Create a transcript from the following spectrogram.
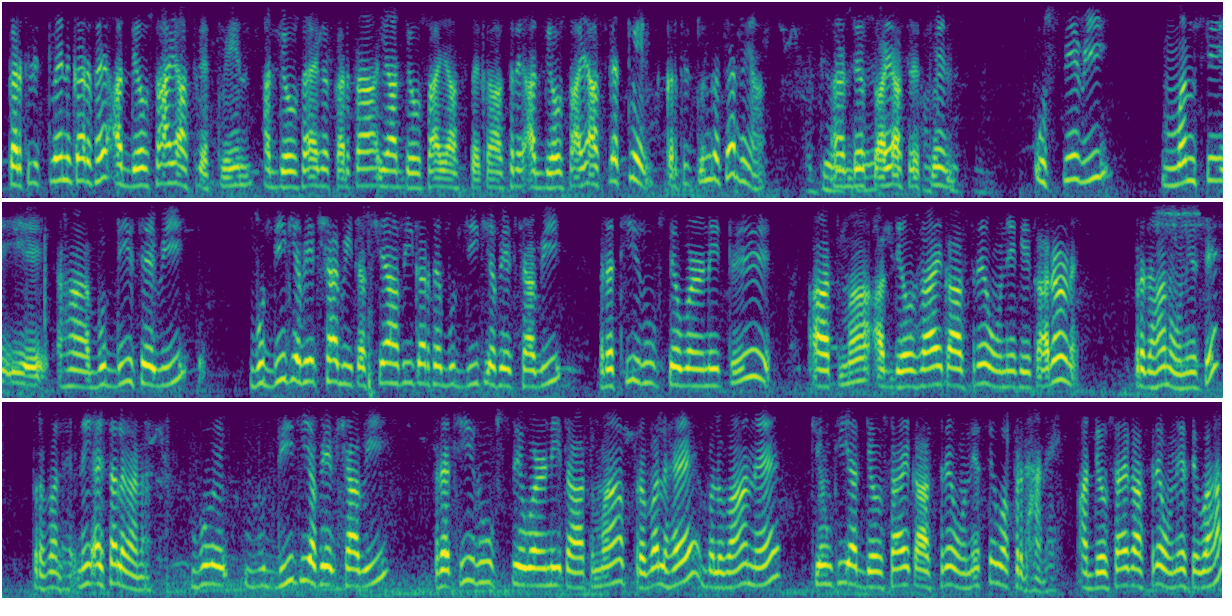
कर्तृत्व अर्थ है अध्यवसाय आश्रयत्व अध्यवसाय का कर्ता या अध्यवसाय आश्रय का आश्रय अध्यवसाय आश्रयत्व कर्तृत्व का क्या है यहाँ? अध्यवसाय आश्रयत्व उससे भी मन से ये हाँ बुद्धि से भी, बुद्धि की अपेक्षा भी, तस्या भी करते बुद्धि की अपेक्षा भी, रथी रूप से वर्णित आत्मा अध्यवसाय का आश्रय होने के कारण प्रधान होने से प्रबल है। नहीं, ऐसा लगाना। बुद्धि की अपेक्षा भी, रथी रूप से वर्णित आत्मा प्रबल है, बलवान है, क्योंकि अध्यवसाय का आश्रय होने से वह प्रधान है। अध्यवसाय का आश्रय होने से वह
